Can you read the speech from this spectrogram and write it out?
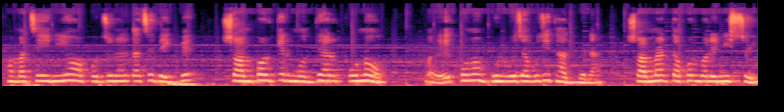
ক্ষমা চেয়ে নিয়েও অপরজনের কাছে দেখবে, সম্পর্কের মধ্যে আর কোনো কোনো ভুল বোঝাবুঝি থাকবে না। সম্রাট তখন বলে, নিশ্চয়ই,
